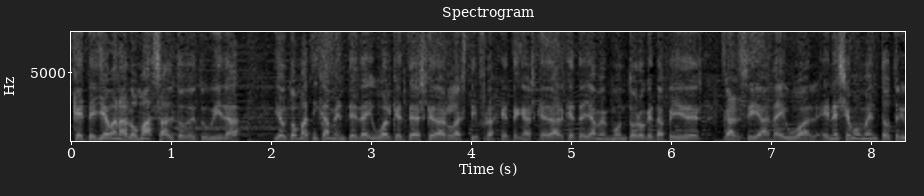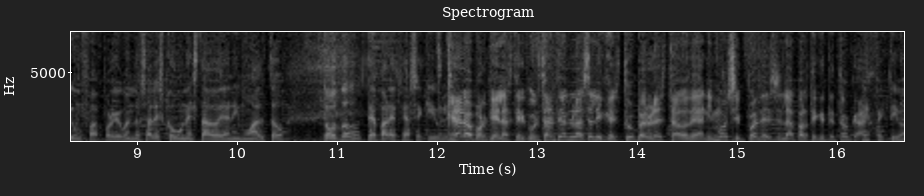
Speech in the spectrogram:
que te llevan a lo más alto de tu vida y automáticamente da igual que tengas que dar las cifras que tengas que dar, que te llames Montoro, que te apellides García, da igual. En ese momento triunfas, porque cuando sales con un estado de ánimo alto, todo te parece asequible. Claro, porque las circunstancias no las eliges tú, pero el estado de ánimo sí puedes, es la parte que te toca. Efectivamente.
